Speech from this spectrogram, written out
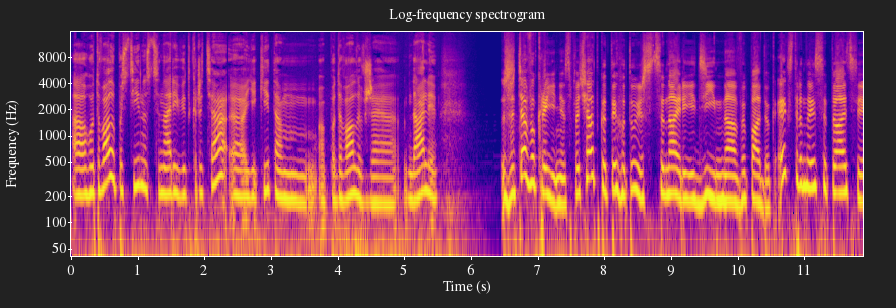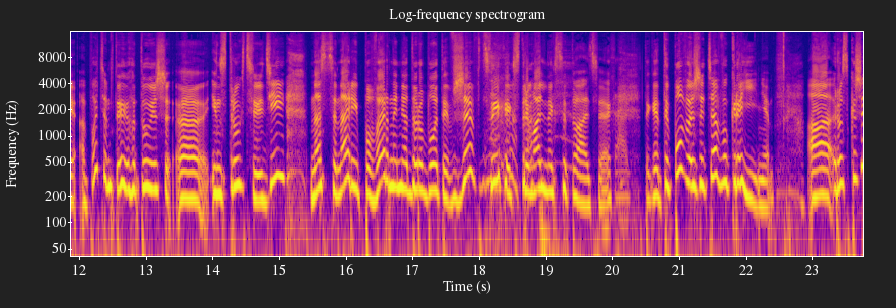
готували постійно сценарій відкриття, е, які там подавали вже далі. Життя в Україні спочатку ти готуєш сценарії дій на випадок екстреної ситуації, а потім ти готуєш е, інструкцію дій на сценарій повернення до роботи вже в цих екстремальних ситуаціях. Так. Таке типове життя в Україні. А розкажи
